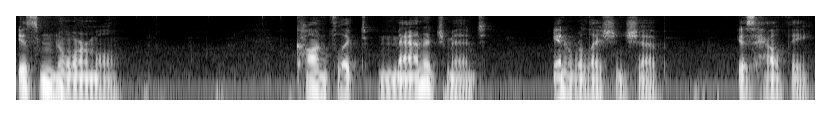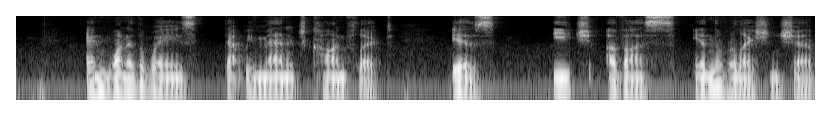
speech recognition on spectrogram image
is normal. Conflict management in a relationship is healthy. And one of the ways that we manage conflict is each of us in the relationship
